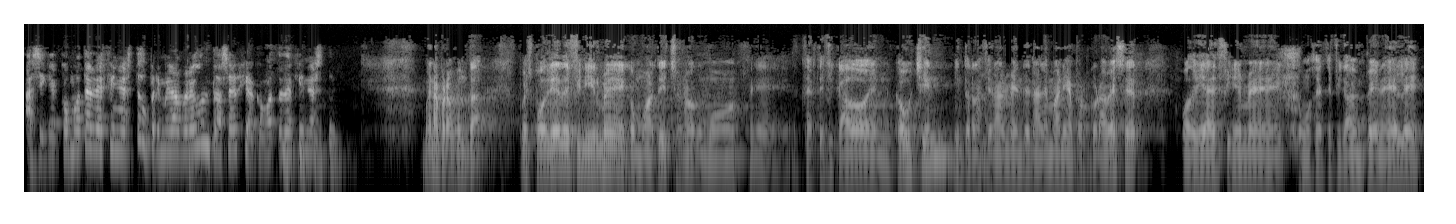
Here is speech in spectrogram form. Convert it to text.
Así que, ¿cómo te defines tú? Primera pregunta, Sergio, ¿cómo te defines tú? Buena pregunta. Pues podría definirme, como has dicho, ¿no? como eh, certificado en coaching internacionalmente en Alemania por Cora Besser, podría definirme como certificado en PNL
